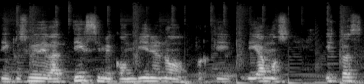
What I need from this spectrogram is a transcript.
inclusive debatir si me conviene o no, porque digamos, esto es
